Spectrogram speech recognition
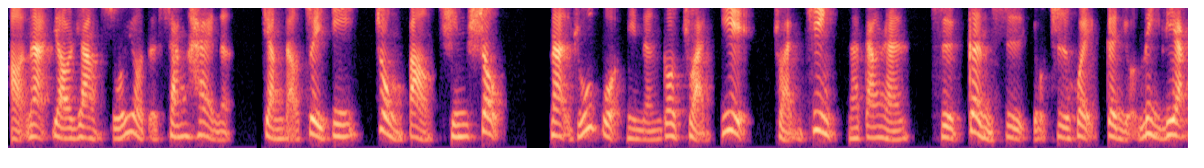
好，那要让所有的伤害呢降到最低，重报轻受。那如果你能够转业转境，那当然是更是有智慧，更有力量。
